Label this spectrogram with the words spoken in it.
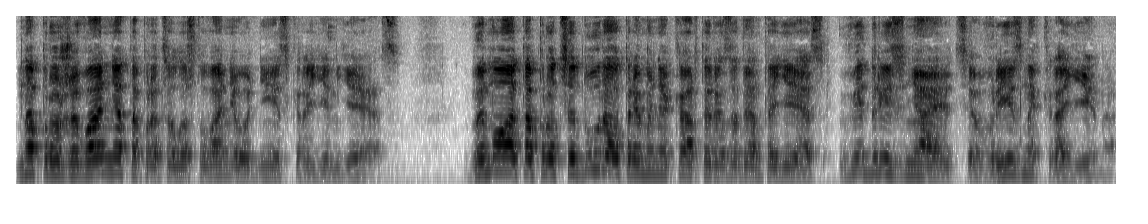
на проживання та працевлаштування в одній із країн ЄС. Вимоги та процедура отримання карти резидента ЄС відрізняються в різних країнах.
